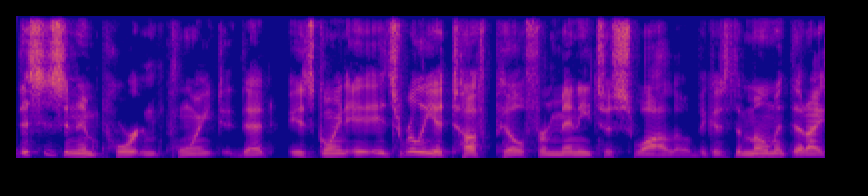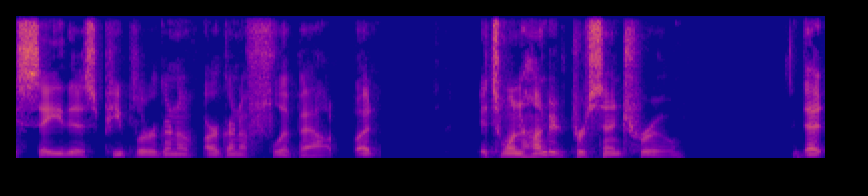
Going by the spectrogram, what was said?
this is an important point that is going it's really a tough pill for many to swallow because the moment that I say this people are going to are going to flip out but it's 100% true that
